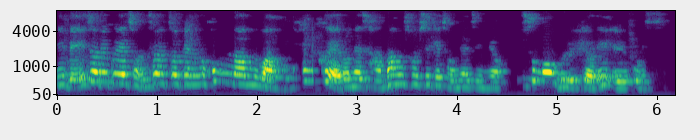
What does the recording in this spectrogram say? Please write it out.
이 메이저리그의 전설적인 홈런 왕 행크 에런의 사망 소식이 전해지며 추모 물결이 일고 있습니다.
